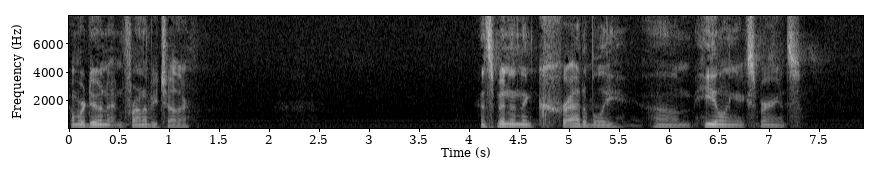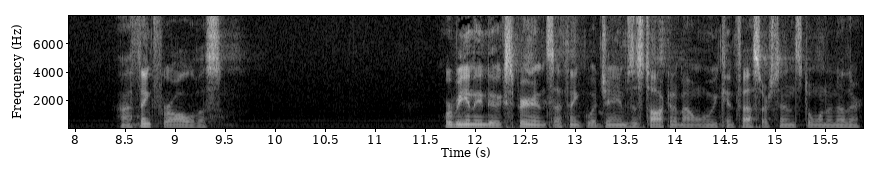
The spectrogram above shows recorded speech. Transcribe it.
And we're doing it in front of each other. It's been an incredibly um, healing experience, I think, for all of us. We're beginning to experience, I think, what James is talking about when we confess our sins to one another,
